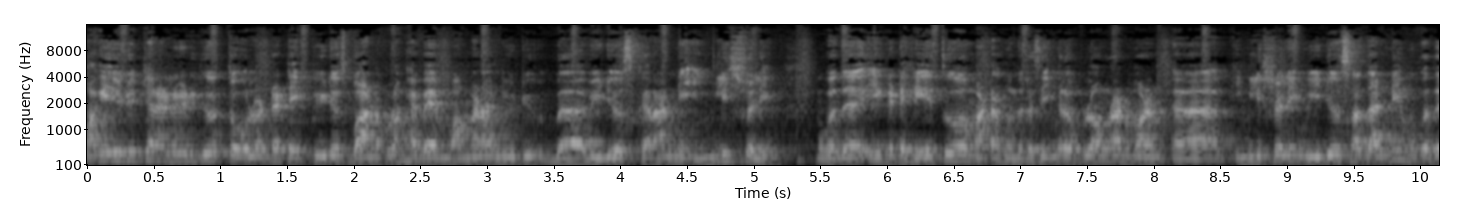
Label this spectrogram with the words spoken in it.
මගේ YouTube චනලට ගියොත් ඔගලන්ට ටෙක් වීඩියෝස් බාන්න පුලන් හැබැ මන YouTube වීඩියෝස් කරන්නේ ඉංගලිස් වලින්. මොකද ඒකට හේතුව මට හොඳට සිංහල පුලන්ට ම ඉංගලිස් වලින් වීඩියෝ සදන්නේ මොකද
